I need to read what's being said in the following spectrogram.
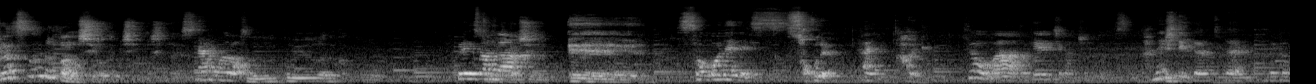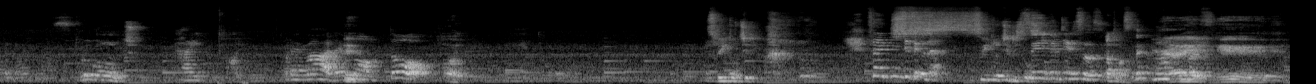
プラスアルファの塩でもしいかもしれないですね。なるほど。そういうこういうなんかこフレーうバーがええそこでです。そこで、はい。はい。今日は竹内がちょっとですね、試していただきたい食べ方があります。これは何でしょはい。う。これはレモンと、はい。はい。えーとスイートチリ。最近出てこない。スイートチリソース。スイートチリソース。合ってますね。はいええ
